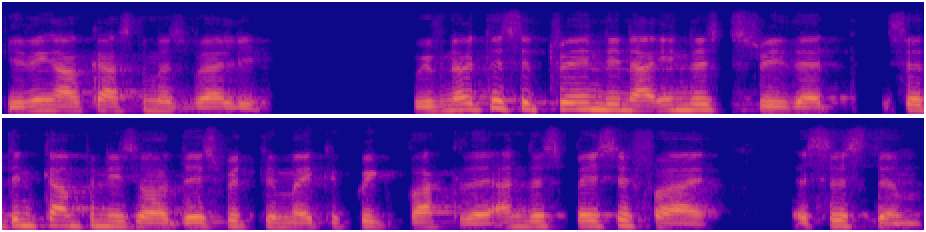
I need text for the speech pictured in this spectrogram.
giving our customers value. We've noticed a trend in our industry that certain companies are desperate to make a quick buck. They underspecify a system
